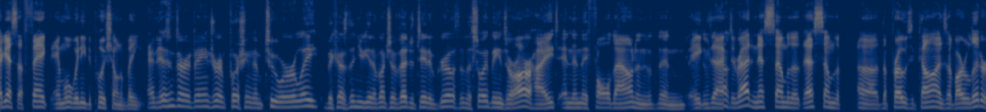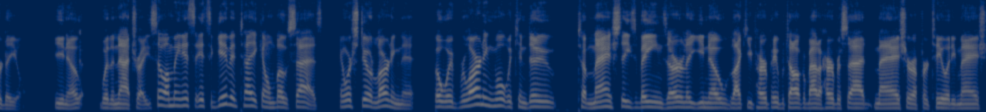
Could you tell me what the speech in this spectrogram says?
I guess, effect and what we need to push on the bean. And isn't there a danger in pushing them too early because then you get a bunch of vegetative growth and the soybeans are our height and then they fall down and then exactly right. And that's some of the that's some of the uh, the pros and cons of our litter deal, you know, with the nitrate. So I mean, it's it's a give and take on both sides, and we're still learning that. But we're learning what we can do to mash these beans early. You know, like you've heard people talk about a herbicide mash or a fertility mash.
